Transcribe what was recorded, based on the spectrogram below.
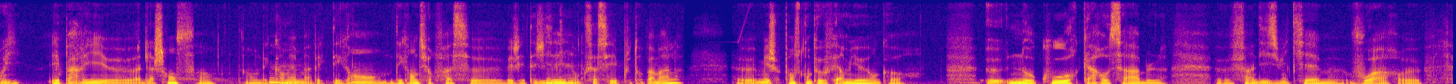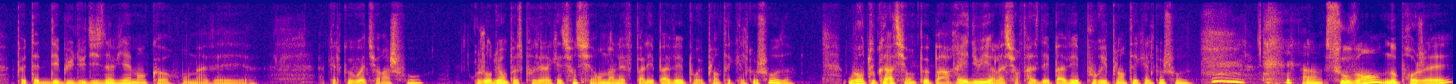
Oui. Et Paris euh, a de la chance. Hein. On est quand mhm. même avec des, grands, des grandes surfaces euh, végétalisées. Donc ça, c'est plutôt pas mal. mais je pense qu'on peut faire mieux encore. Nos cours carrossables fin 18e, voire peut-être début du 19e encore. On avait quelques voitures à chevaux. Aujourd'hui, on peut se poser la question si on n'enlève pas les pavés pour y planter quelque chose. Ou en tout cas, si on ne peut pas réduire la surface des pavés pour y planter quelque chose. Hein, souvent, nos projets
